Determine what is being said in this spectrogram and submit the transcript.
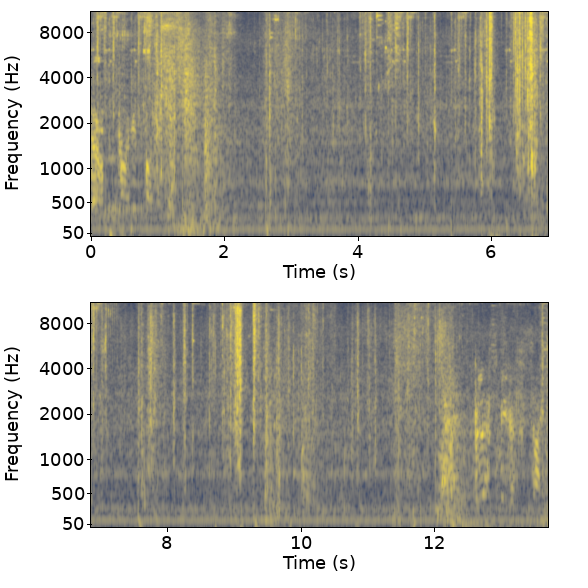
There are targets spotted. Bless me with sight.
